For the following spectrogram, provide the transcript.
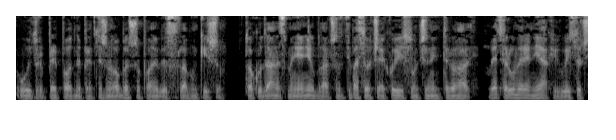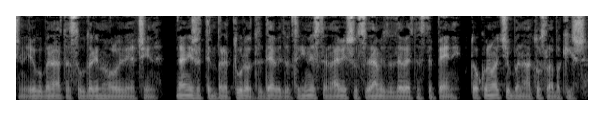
ujutro prepodne pretežno oblačno, ponegde sa slabom kišom. Toku dana smanjenje oblačnosti, pa se očekuju i sunčani intervali. Vetar umeren jak jugoistočni na jugu Banata sa udarima olujne jačine. Najniža temperatura od 9 do 13, a najviše od 17 do 19 stepeni. U toku noći u Banatu slaba kiša.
